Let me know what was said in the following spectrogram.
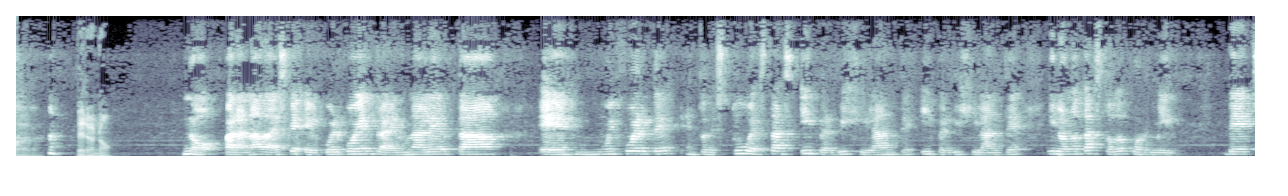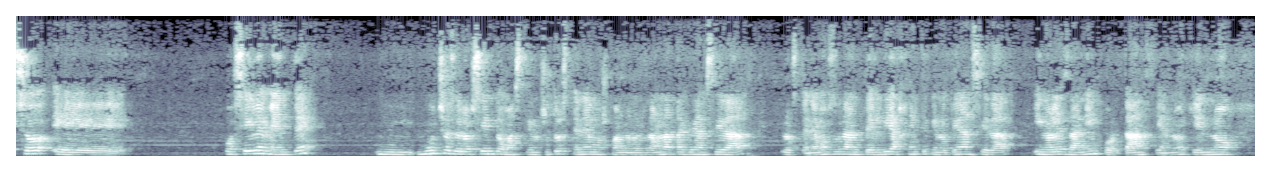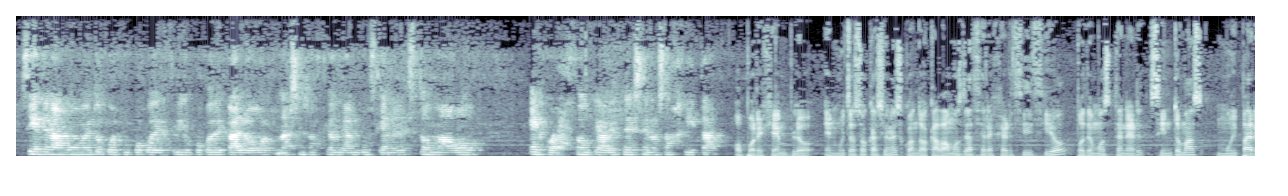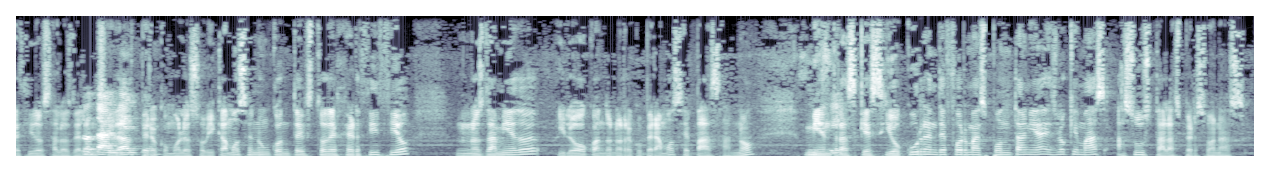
pero no. no, para nada, es que el cuerpo entra en una alerta es muy fuerte, entonces tú estás hipervigilante, hipervigilante y lo notas todo por mil. De hecho, eh, posiblemente mm, muchos de los síntomas que nosotros tenemos cuando nos da un ataque de ansiedad los tenemos durante el día gente que no tiene ansiedad y no les da ni importancia, ¿no? Quien no siente en algún momento pues un poco de frío, un poco de calor, una sensación de angustia en el estómago, el corazón que a veces se nos agita. O por ejemplo, en muchas ocasiones cuando acabamos de hacer ejercicio podemos tener síntomas muy parecidos a los de la ansiedad, pero como los ubicamos en un contexto de ejercicio, no nos da miedo y luego cuando nos recuperamos se pasan, ¿no? Mientras que si ocurren de forma espontánea es lo que más asusta a las personas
